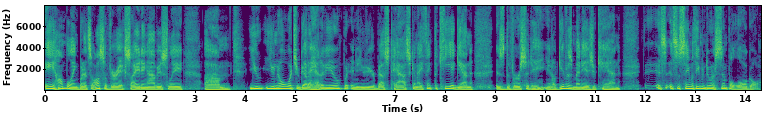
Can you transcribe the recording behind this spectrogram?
a humbling but it's also very exciting obviously. Um, you you know what you've got ahead of you but and you do your best task. And I think the key again is diversity. You know give as many as you can. It's it's the same with even doing a simple logo.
